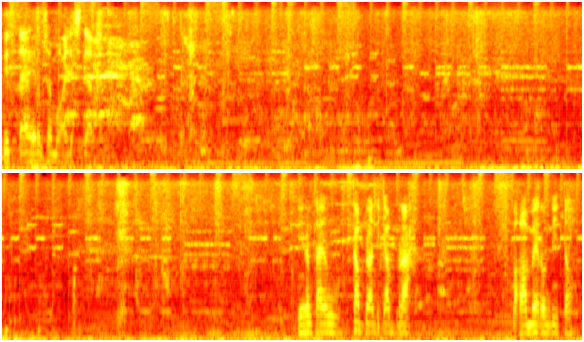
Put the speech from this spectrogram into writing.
Dito tayo hiram sa mga Alistair. Hiram tayong kabra di kabra. Baka meron dito.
